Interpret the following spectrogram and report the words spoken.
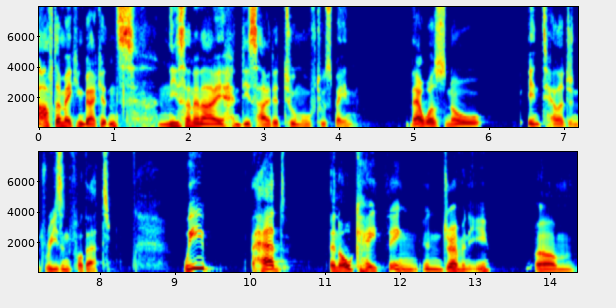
After making Bad Kittens, Nissan and I decided to move to Spain. There was no intelligent reason for that. We had an okay thing in Germany. Um,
